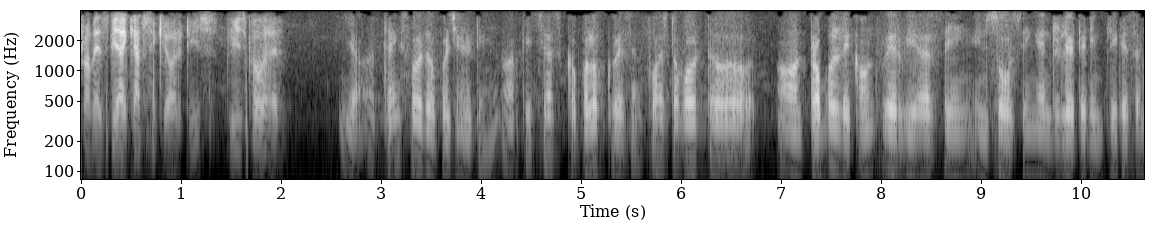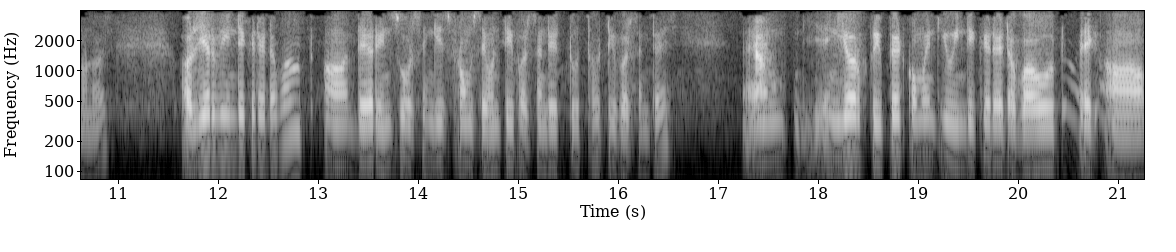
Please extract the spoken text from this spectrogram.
from SBI Cap Securities. Please go ahead. Yeah, thanks for the opportunity. Okay, just a couple of questions. First about the uh, troubled account where we are seeing insourcing and related implication on us. Earlier we indicated about uh, their insourcing is from 70% to 30%. And in your prepared comment, you indicated about uh,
